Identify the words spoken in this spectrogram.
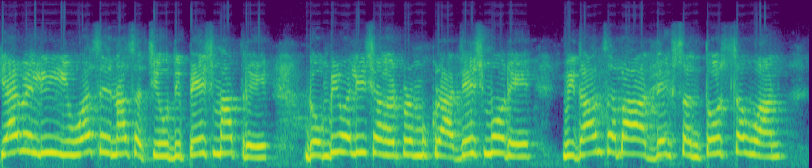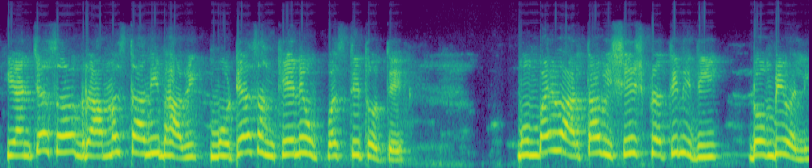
यावेळी युवा सेना सचिव दीपेश म्हात्रे डोंबिवली शहर प्रमुख राजेश मोरे विधानसभा अध्यक्ष संतोष चव्हाण यांच्यासह ग्रामस्थानी भाविक मोठ्या संख्येने उपस्थित होते. मुंबई वार्ता विशेष प्रतिनिधी डोंबिवली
